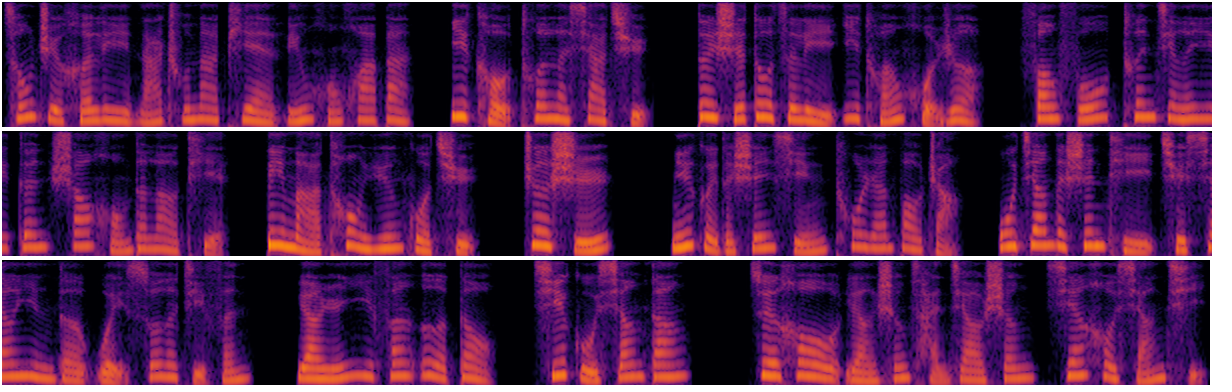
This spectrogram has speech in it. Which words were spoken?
从纸盒里拿出那片灵魂花瓣，一口吞了下去。顿时肚子里一团火热，仿佛吞进了一根烧红的烙铁，立马痛晕过去。这时，女鬼的身形突然暴涨，乌江的身体却相应的萎缩了几分。两人一番恶斗。旗鼓相当，最后两声惨叫声先后响起，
